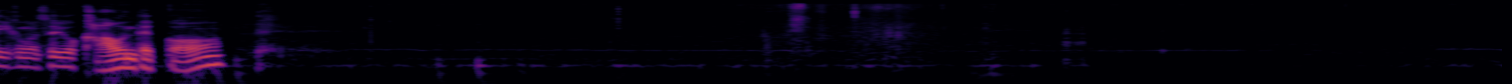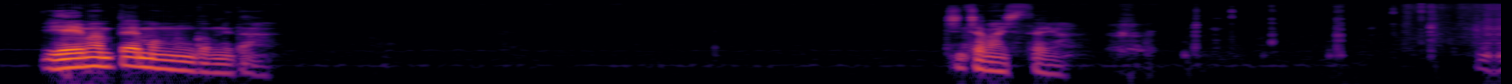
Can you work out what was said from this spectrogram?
익으면서 요 가운데 거 얘만 빼먹는 겁니다. 진짜 맛있어요. 음.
